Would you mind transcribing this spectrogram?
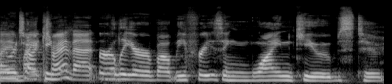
we were might talking try that. earlier about me freezing wine cubes to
